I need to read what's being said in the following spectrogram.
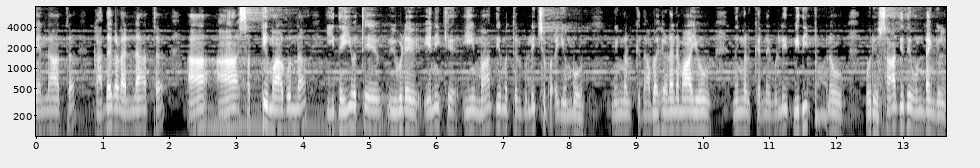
അല്ലാത്ത കഥകളല്ലാത്ത ആ ആ സത്യമാകുന്ന ഈ ദൈവത്തെ ഇവിടെ എനിക്ക് ഈ മാധ്യമത്തിൽ വിളിച്ചു പറയുമ്പോൾ നിങ്ങൾക്കിത് അവഹേളനമായോ? നിങ്ങൾക്കെന്നെ വിളി വിധിപ്പാനോ ഒരു സാധ്യത ഉണ്ടെങ്കിൽ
